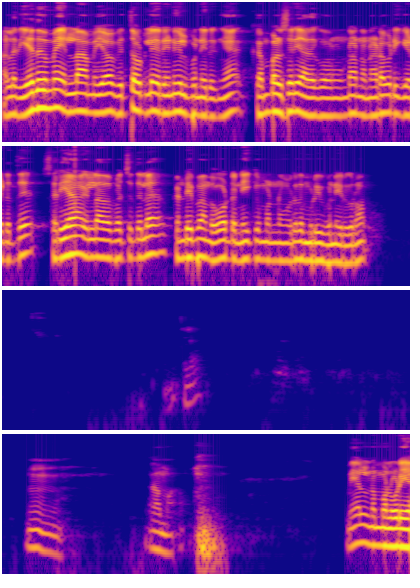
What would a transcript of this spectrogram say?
அல்லது எதுவுமே இல்லாமையோ வித்தவுட்லேயே ரெனியூவல் பண்ணியிருக்குங்க கம்பல்சரி அதுக்கு உண்டான நடவடிக்கை எடுத்து சரியாக இல்லாத பட்சத்தில் கண்டிப்பாக அந்த ஓட்டை நீக்கம் பண்ணுங்கிறத முடிவு பண்ணியிருக்கிறோம் ம் ஆமாம் மேலும் நம்மளுடைய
